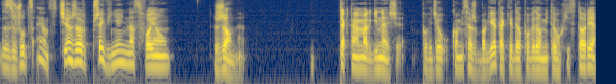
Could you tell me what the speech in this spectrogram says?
zrzucając ciężar przewinień na swoją żonę. Tak na marginesie, powiedział komisarz Bagieta, kiedy opowiadał mi tę historię.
